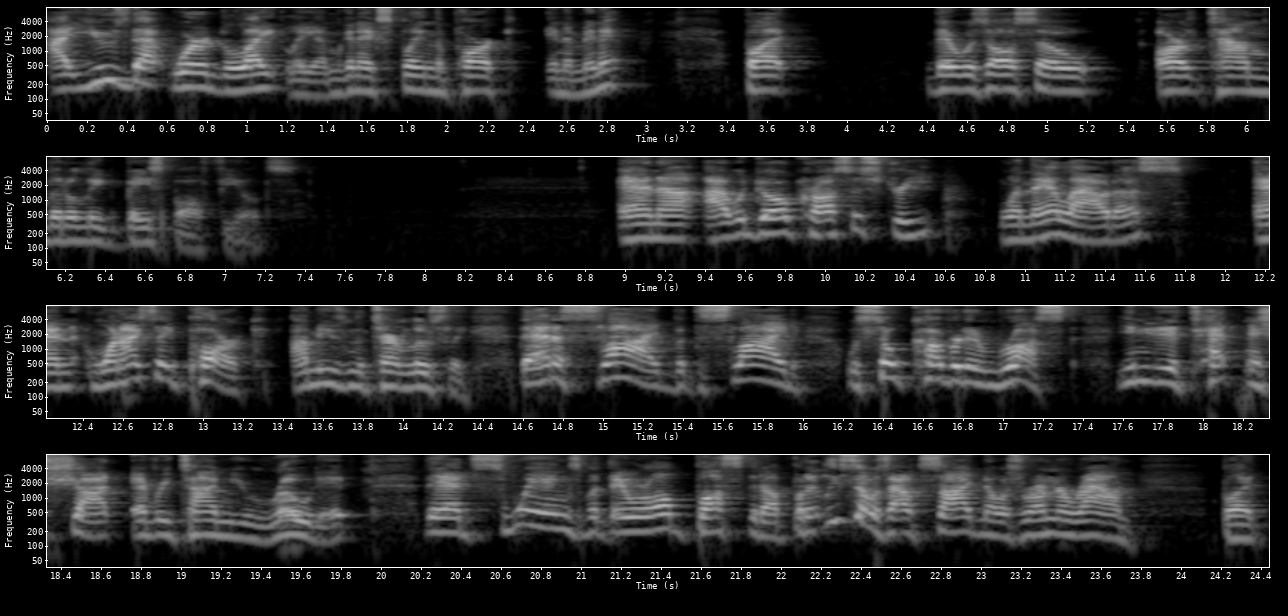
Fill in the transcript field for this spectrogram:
I use that word lightly. I'm going to explain the park in a minute, but there was also our town Little League baseball fields. And uh, I would go across the street when they allowed us. And when I say park, I'm using the term loosely. They had a slide, but the slide was so covered in rust, you needed a tetanus shot every time you rode it. They had swings, but they were all busted up. But at least I was outside and I was running around. But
